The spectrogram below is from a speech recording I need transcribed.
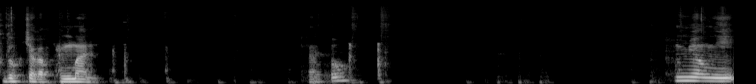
구독자가 100만 또 1000명이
